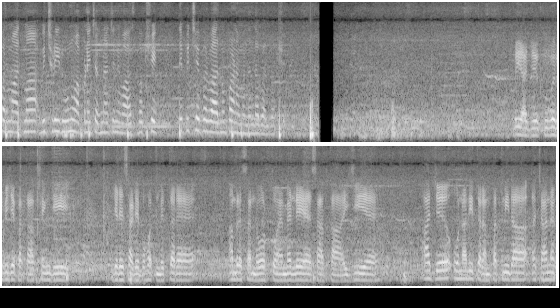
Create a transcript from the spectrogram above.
ਪਰਮਾਤਮਾ ਵਿਛੜੀ ਰੂਹ ਨੂੰ ਆਪਣੇ ਚਰਨਾਂ 'ਚ ਨਿਵਾਸ ਬਖਸ਼ੇ ਤੇ ਪਿੱਛੇ ਪਰਿਵਾਰ ਨੂੰ ਭਾਣਾ ਮੰਨਣ ਦਾ ਬਲ ਬਖਸ਼ੇ। ਵੀ ਅੱਜ ਕੁਵਰ ਵਿਜੇ ਪ੍ਰਤਾਪ ਸਿੰਘ ਜੀ, ਜਿਹੜੇ ਸਾਡੇ ਬਹੁਤ ਮਿੱਤਰ ਹੈ ਅੰਮ੍ਰਿਤਸਰ ਨੌਰਥ ਤੋਂ ਐਮਐਲਏ ਹੈ ਸਾਬਕਾ ਆਈਜੀ ਹੈ। ਅੱਜ ਉਹਨਾਂ ਦੀ ਧਰਮ ਪਤਨੀ ਦਾ ਅਚਾਨਕ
